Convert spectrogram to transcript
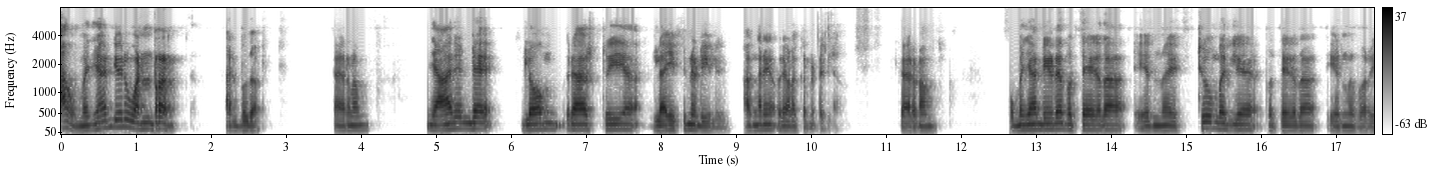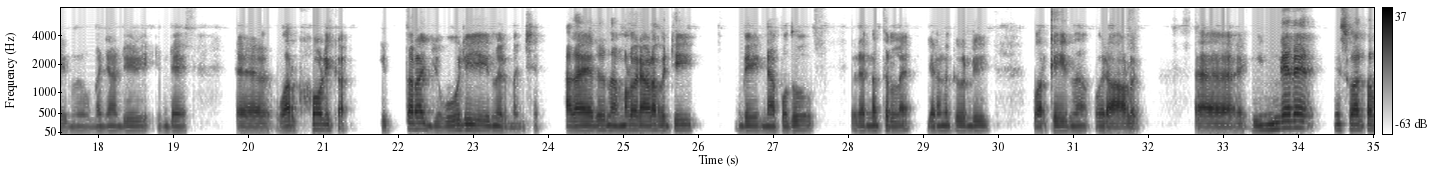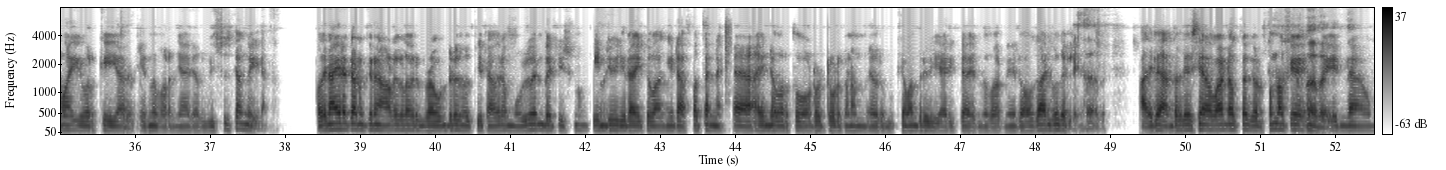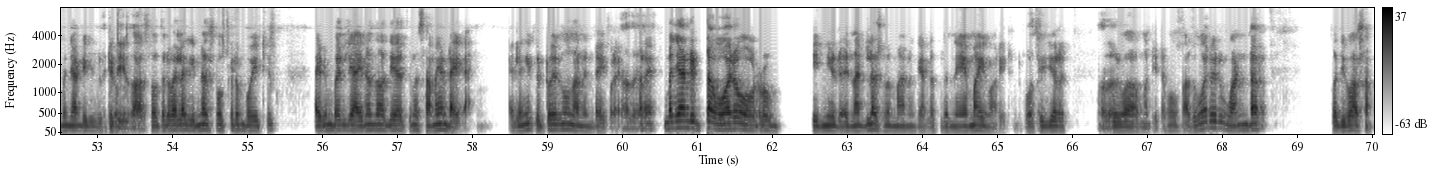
ആ ഉമ്മൻചാണ്ടി ഒരു വണ്ടറാണ് അത്ഭുതമാണ് കാരണം ഞാൻ എന്റെ ലോങ് രാഷ്ട്രീയ ലൈഫിനിടയിൽ അങ്ങനെ ഒരാളെ കണ്ടിട്ടില്ല. കാരണം ഉമ്മൻചാണ്ടിയുടെ പ്രത്യേകത എന്ന് ഏറ്റവും വലിയ പ്രത്യേകത എന്ന് പറയുന്നത് ഉമ്മൻചാണ്ടിന്റെ വർക്ക് ഹോളിക്കാണ് ഇത്ര ജോലി ചെയ്യുന്ന ഒരു മനുഷ്യൻ. അതായത് നമ്മൾ ഒരാളെ പറ്റി പിന്നെ പൊതു രംഗത്തുള്ള ജനങ്ങൾക്ക് വേണ്ടി വർക്ക് ചെയ്യുന്ന ഒരാൾ. ഇങ്ങനെ നിസ്വാർത്ഥമായി വർക്ക് ചെയ്യുക എന്ന് പറഞ്ഞാൽ അത് വിശ്വസിക്കാൻ കഴിയില്ല. പതിനായിരക്കണക്കിന് ആളുകൾ അവർ ഗ്രൗണ്ടിൽ നിർത്തിയിട്ട് അവരെ മുഴുവൻ പെറ്റീഷനും ഇൻഡിവിജ്വലായിട്ട് വാങ്ങിയിട്ട് അപ്പം തന്നെ അതിന്റെ പുറത്ത് ഓർഡർ ഇട്ട് കൊടുക്കണം ഒരു മുഖ്യമന്ത്രി വിചാരിക്കുക എന്ന് പറഞ്ഞ് ലോകാത്ഭുതല്ലേ? അതെ. അതിൽ അന്തർദേശീയ അവാർഡൊക്കെ ഗൾഫിൽ നിന്നൊക്കെ. പിന്നെ ഉമ്മൻചാണ്ടിക്ക് കിട്ടിയിട്ടുണ്ട്. വാസ്തവത്തിൽ വല്ല ഗിന്നസ് ബുക്കിലും പോയിട്ട് അതിനും വലിയ അതിനൊന്നും അദ്ദേഹത്തിന് സമയം ഉണ്ടായില്ല. അല്ലെങ്കിൽ കിട്ടുമായിരുന്നു എന്നാണ് എന്റെ അഭിപ്രായം. ഉമ്മൻചാണ്ടി ഇട്ട ഓരോ ഓർഡറും പിന്നീട് നല്ല ശതമാനം കേരളത്തിൽ നിയമമായി മാറിയിട്ടുണ്ട്. പ്രൊസീജിയർ. ഒഴിവാകാൻ വേണ്ടിയിട്ട്. അപ്പോൾ അതുപോലെ ഒരു വണ്ടർ പ്രതിഭാസം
